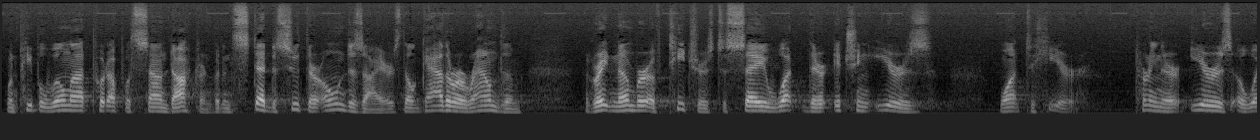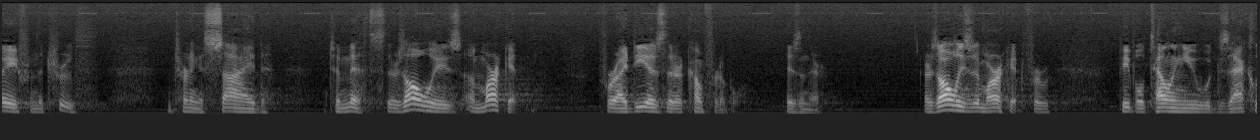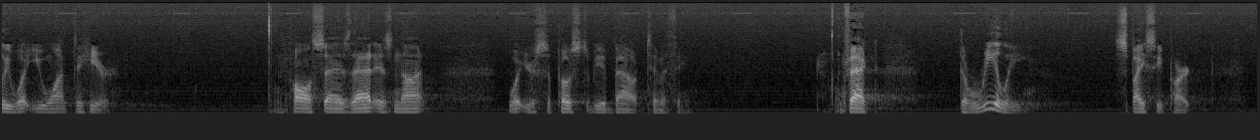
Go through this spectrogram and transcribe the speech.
when people will not put up with sound doctrine, but instead, to suit their own desires, they'll gather around them a great number of teachers to say what their itching ears want to hear, turning their ears away from the truth and turning aside to myths. There's always a market for ideas that are comfortable, isn't there? There's always a market for people telling you exactly what you want to hear. And Paul says that is not what you're supposed to be about, Timothy. In fact, the really spicy part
